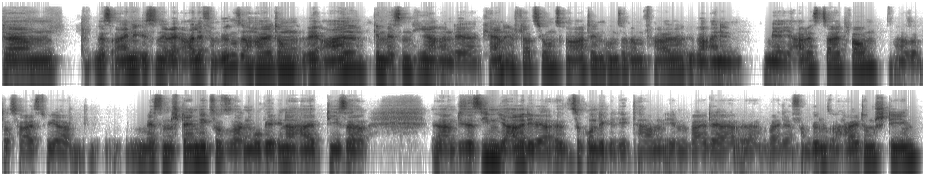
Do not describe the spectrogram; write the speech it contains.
ähm, das eine ist eine reale Vermögenserhaltung, real gemessen hier an der Kerninflationsrate in unserem Fall über einen Mehrjahreszeitraum. Also das heißt, wir messen ständig sozusagen, wo wir innerhalb dieser äh, diese sieben Jahre, die wir zugrunde gelegt haben, eben bei der, äh, bei der Vermögenserhaltung stehen.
